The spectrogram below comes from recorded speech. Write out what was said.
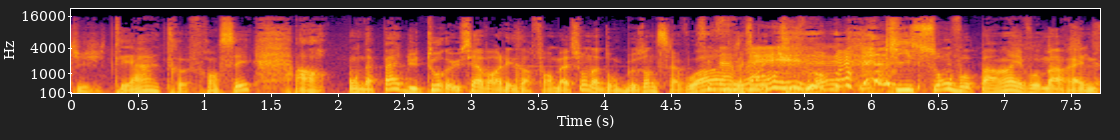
du théâtre français. Alors, on n'a pas du tout réussi à avoir les informations, on a donc besoin de savoir respectivement qui sont vos parrains et vos marraines.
